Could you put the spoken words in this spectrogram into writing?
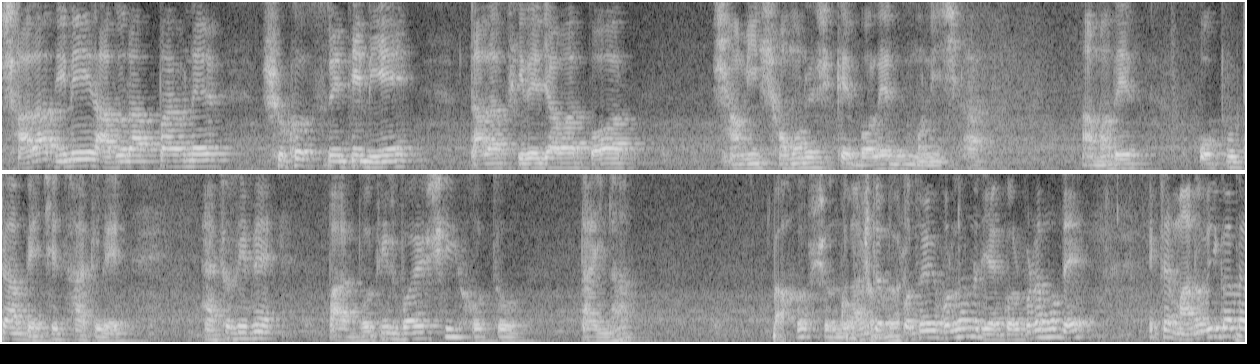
সারা দিনের আদর আপ্যায়নের সুখ স্মৃতি নিয়ে তারা ফিরে যাওয়ার পর স্বামী সমরেশকে বলেন মনীষা আমাদের অপুটা বেঁচে থাকলে এতদিনে পার্বতীর বয়সই হতো তাই না? খুব সুন্দর। আমি তো সুন্দর। প্রথমে বললাম না যে গল্পটার মধ্যে একটা মানবিকতা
